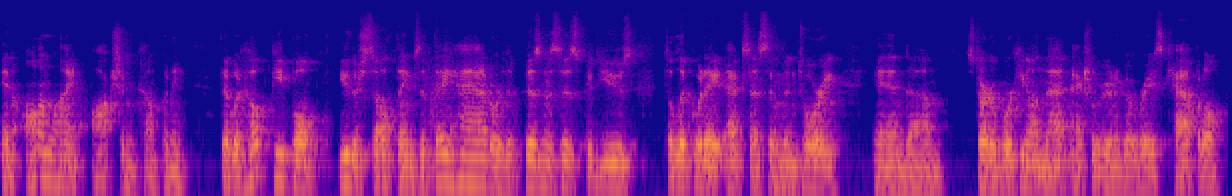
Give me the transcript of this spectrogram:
an online auction company that would help people either sell things that they had or that businesses could use to liquidate excess inventory and um, started working on that. Actually, we were going to go raise capital.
